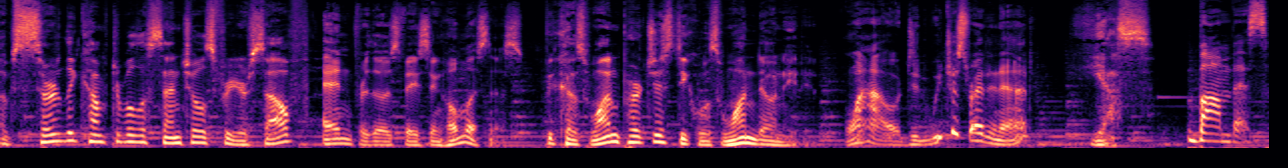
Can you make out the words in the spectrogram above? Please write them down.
Absurdly comfortable essentials for yourself and for those facing homelessness. Because one purchased equals one donated. Wow, did we just write an ad? Yes. Bombas.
